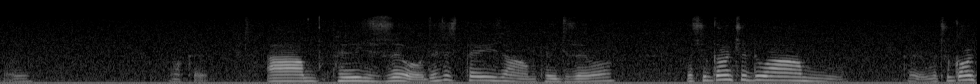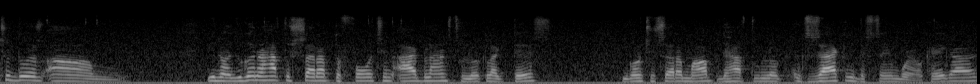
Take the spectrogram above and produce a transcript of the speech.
Okay. Okay. Um, page zero. This is page um page zero. What you're going to do um. What you're going to do is um you know, you're to have to set up the 14 iBlanks to look like this. You're going to set them up. They have to look exactly the same way, okay, guys?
